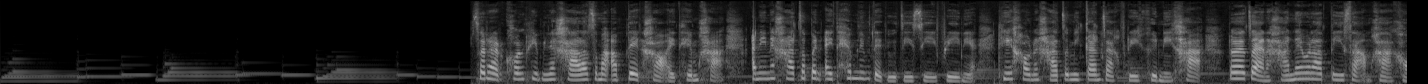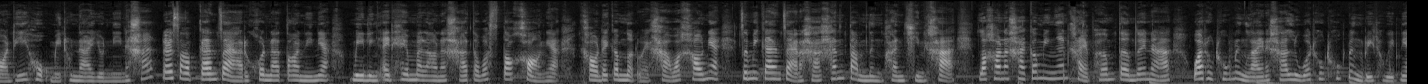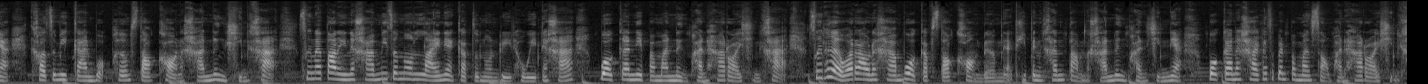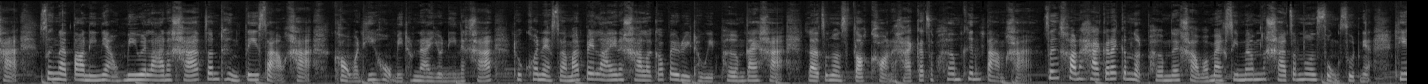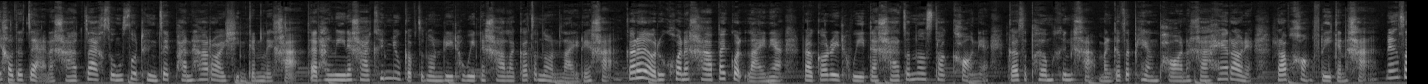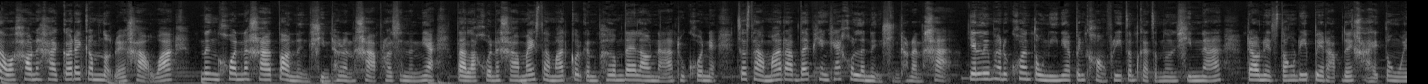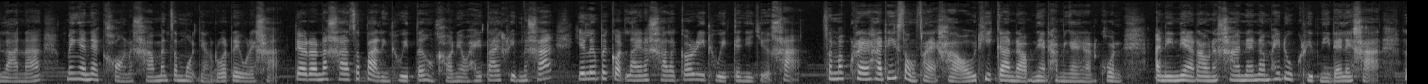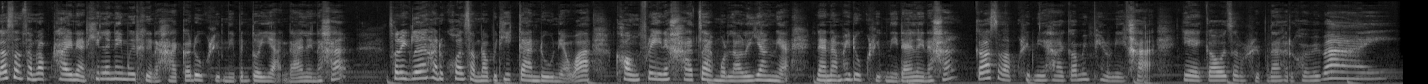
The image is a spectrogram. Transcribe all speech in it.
Thank you. สำหรับคนคลิปนี้นะคะ เราจะมาอัปเดตข่าวไอเทมค่ะ อันนี้นะคะจะเป็นไอเทม Limited UGC ฟรีเนี่ย ที่เขานะคะจะมีการแจกฟรีคืนนี้ค่ะ โดยจะแจกนะคะในเวลาตีสามค่ะ ของวันที่ 6 มิถุนายนนี้นะคะ โดยสำหรับการแจกทุกคนนะตอนนี้เนี่ยมีลิงก์ไอเทมมาแล้วนะคะ แต่ว่าสต็อกของเนี่ยเขาได้กำหนดไว้ค่ะ ว่าเขาเนี่ยจะมีการแจกนะคะขั้นต่ำ1,000 ชิ้นค่ะ แล้วเขานะคะก็มีเงื่อนไขเพิ่มเติมด้วยนะ ว่าทุกๆ1ไลค์นะคะ หรือว่าทุกๆ1รีทวิตเนี่ยเขาจะมีการบวกเพิ่มสต็อกของนะคะ1ชิ้นค่ะ ซึ่งในตอนนี้นะคะมีจำนวนไลค์เนี่ยกับจำนวนรีทวิตนะคะบวกกันเนี่ยประมาณ 1,500 ชิ้นค่ะ ซึ่งถ้าเกิดว่าเรานะคะบวกกับสต็อกของเดิมเนี่ยที่เป็นขั้นต่ำนะคะ 1,000 ชิ้นเนี่ยบวกกันนะคะก็จะเป็นประมาณ 2,500 ชิ้นค่ะ ซึ่งณตอนนี้เนี่ยมีเวลานะคะจนถึงตีสามค่ะ ของวันที่ 6 มิถุนายนนี้นะคะ ทุกคนเนี่ยสามารถไปไลค์นะคะ แล้วก็ไปรีทวิตเพิ่มได้ค่ะแล้วจำนวนสต็อกของนะคะก็จะเพิ่มขึ้นตามค่ะ ซึ่งเขานะคะก็ได้กำหนดเพิ่มด้วยค่ะว่าแม็กซิมัมนะคะจำนวนสูงสุดเนี่ยที่เขาจะแจกนะคะแจกสูงสุดถึง 7,500 ชิ้นกันเลยค่ะ แต่ทั้งนี้นะคะขึ้นอยู่กับจำนวนรีทวิตนะคะ แล้วก็จำนวนไลค์ด้วยค่ะ ก็เกิดว่าทุกคนนะคะไปกดไลค์เนี่ยเราก็รีทวิตนะคะจำนวนสต็อกของเนี่ยก็จะเพิ่มขึ้นค่ะ มันก็จะเพียงพอนะคะ ให้เราเนี่ยรับของฟรีกันค่ะ เนื่องจากว่าเขานะคะก็ได้กำหนดไว้ค่ะว่า 1 คนนะคะต่อ 1 ชิ้นเท่านั้นค่ะ เพราะฉะนั้นเนี่ยแต่ละคนนะคะไม่สามารถกดกันเพิ่มได้แล้วนะ ทุกคนเนี่ยจะสามารถรับได้เพียงแค่คนละ 1 ชิ้นเท่านั้นค่ะ อย่าลืมค่ะทุกคนตรงนี้เนี่ยเป็นของฟรีจำกัดจำนวนชิ้นนะ เราเนี่ยจะต้องรีบไปรับด้วยค่ะให้ตรงเวลานะ ไม่งั้นเนี่ยของนะคะ มันจะหมดอย่างรวดเร็วเลยค่ะเดี๋ยวเรานะคะจะปะลิงก์ทวิตเตอร์ของเขาเนี่ยไว้ให้ใต้คลิปนะคะอย่าลืมไปกดไลค์นะคะ แล้วก็รีทวิตกันเยอะๆค่ะ สำหรับใครนะคะที่สงสัยค่ะว่าวิธีการรับเนี่ยทำยังไงคะทุกคน อันนี้เนี่ยเรานะคะแนะนำให้ดูคลิปนี้ได้เลยค่ะ แล้วส่วนสำหรับใครเนี่ยที่เล่นในมือถือนะคะ ก็ดูคลิปนี้เป็นตัวอย่างได้เลยนะคะส่วนอีกเรื่องค่ะทุกคนสำหรับวิธีการดูเนี่ยว่าของฟรีนะคะแจกหมดแล้วหรือยังเนี่ยแนะนำให้ดูคลิปนี้ได้เลยนะคะ ก็สำหรับคลิปนี้นะคะก็ไม่เพียงเท่านี้ค่ะยังไงก็ไว้เจอกันคลิปหน้าค่ะทุกคนบ๊ายบาย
